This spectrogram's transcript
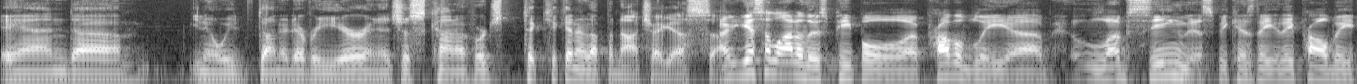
And, uh, you know, we've done it every year, and it's just kind of we're just kicking it up a notch, I guess. So. I guess a lot of those people uh, probably uh, love seeing this because they, they probably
